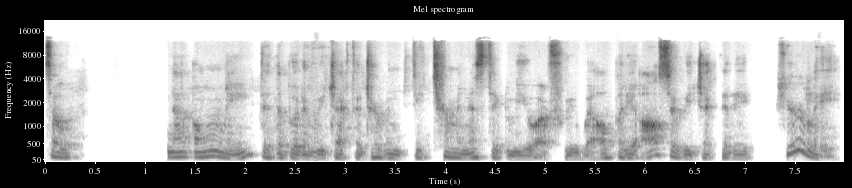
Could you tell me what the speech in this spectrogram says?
So, not only did the Buddha reject the deterministic view of free will, but he also rejected a purely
